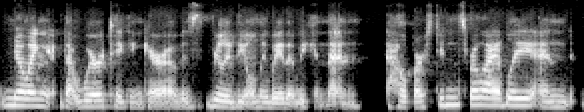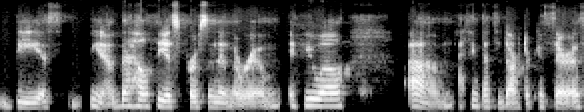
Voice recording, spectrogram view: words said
knowing that we're taken care of is really the only way that we can then help our students reliably and be you know the healthiest person in the room if you will um, i think that's a dr caceres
